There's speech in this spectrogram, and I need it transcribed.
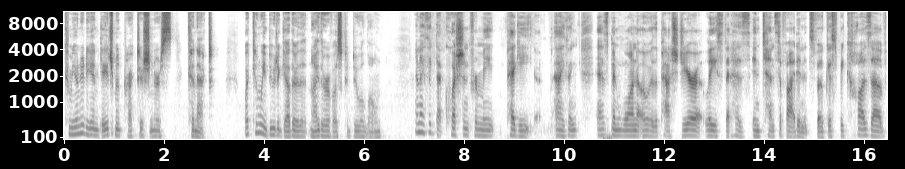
community engagement practitioners connect? What can we do together that neither of us could do alone? And I think that question for me, Peggy, I think has been one over the past year at least that has intensified in its focus because of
